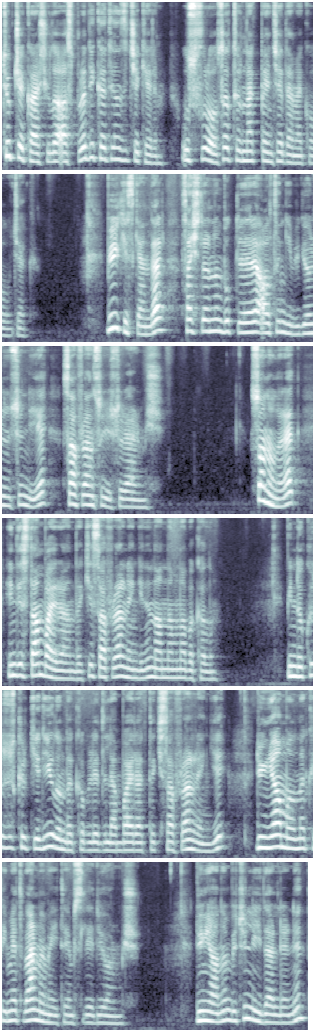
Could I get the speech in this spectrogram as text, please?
Türkçe karşılığı aspura dikkatinizi çekerim. Usfur olsa tırnak pençe demek olacak. Büyük İskender saçlarının bukleleri altın gibi görünsün diye safran suyu sürermiş. Son olarak Hindistan bayrağındaki safran renginin anlamına bakalım. 1947 yılında kabul edilen bayraktaki safran rengi dünya malına kıymet vermemeyi temsil ediyormuş. Dünyanın bütün liderlerinin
